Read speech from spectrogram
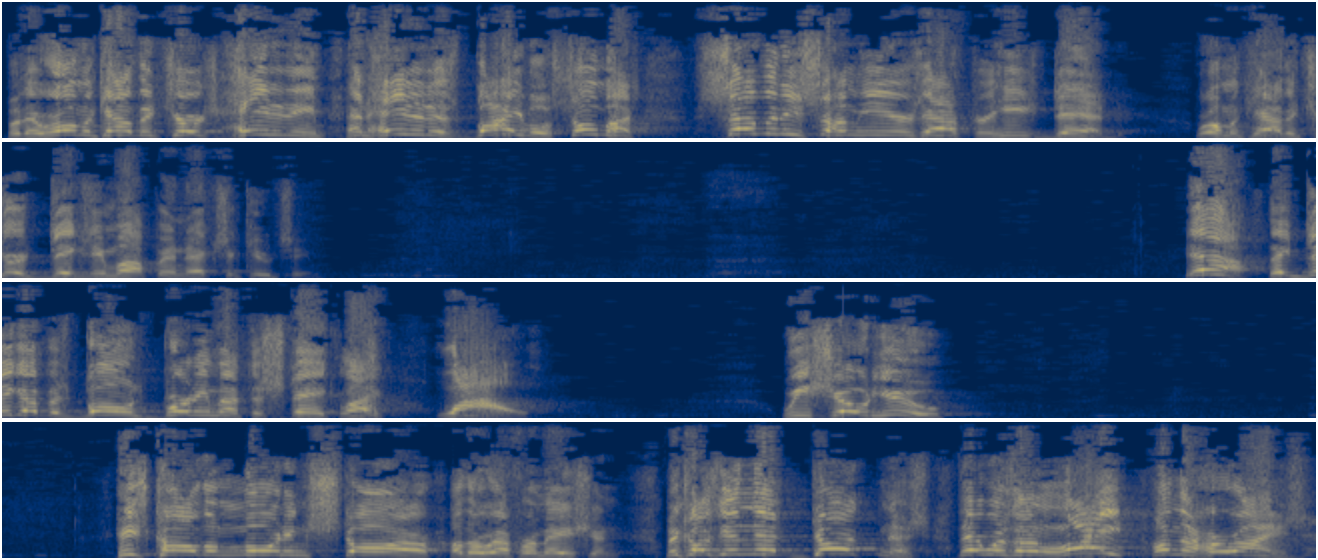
But the Roman Catholic Church hated him and hated his Bible so much. 70 some years after he's dead, Roman Catholic Church digs him up and executes him. Yeah, they dig up his bones, burn him at the stake like, wow. We showed you. He's called the morning star of the Reformation because in that darkness there was a light on the horizon.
